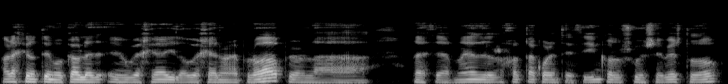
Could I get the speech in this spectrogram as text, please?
Ahora es que no tengo cable VGA y la VGA no la he probado, pero la, la Ethernet del J45, los USBs, todo,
